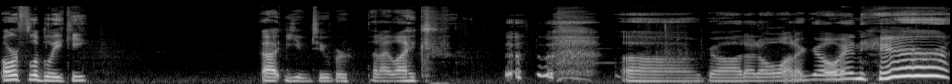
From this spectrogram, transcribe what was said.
Or Flableaky. Uh, YouTuber that I like. oh, God, I don't want to go in here.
